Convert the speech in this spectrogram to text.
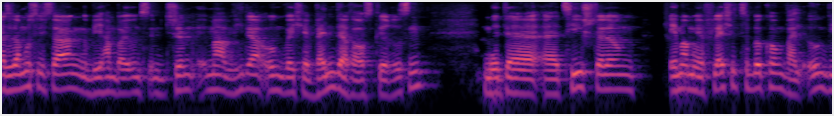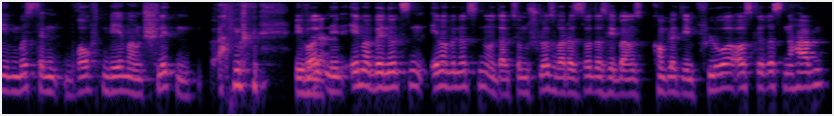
also da muss ich sagen, wir haben bei uns im Gym immer wieder irgendwelche Wände rausgerissen mit der äh, Zielstellung, immer mehr Fläche zu bekommen, weil irgendwie mussten, brauchten wir immer einen Schlitten. wir wollten ja. den immer benutzen, immer benutzen und dann zum Schluss war das so, dass wir bei uns komplett den Flur ausgerissen haben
